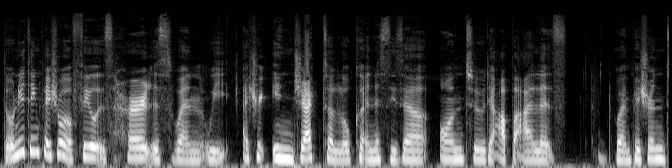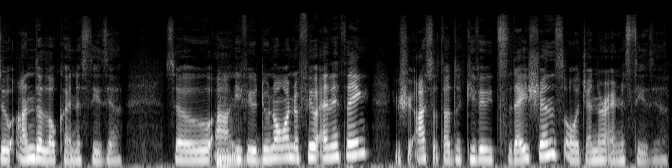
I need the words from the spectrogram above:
The only thing patient will feel is hurt is when we actually inject a local anesthesia onto the upper eyelids when patient do under local anesthesia. So uh, if you do not want to feel anything, you should ask the doctor to give you sedations or general anesthesia.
